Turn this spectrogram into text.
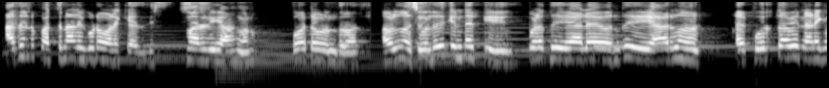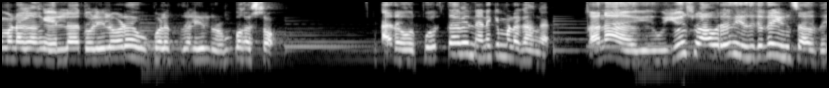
அது என்ன பத்து நாளைக்கு கூட உழைக்காது. மறுபடியும் வாங்கணும். போட்ட விழுந்துடும் அது. அவ்வளோதான் சொல்றதுக்கு என்ன இருக்கு? உப்பளத்து வேலை வந்து யாரும் அது பொறுத்தாவே நினைக்க மாட்டாங்க. எல்லா தொழிலோட உப்பளத்து தொழில் ரொம்ப கஷ்டம். அதை ஒரு பொறுத்தாவே நினைக்க மாட்டாங்க. ஆனா யூஸ் ஆகுறது இதுக்கு தான் யூஸ் ஆகுது.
